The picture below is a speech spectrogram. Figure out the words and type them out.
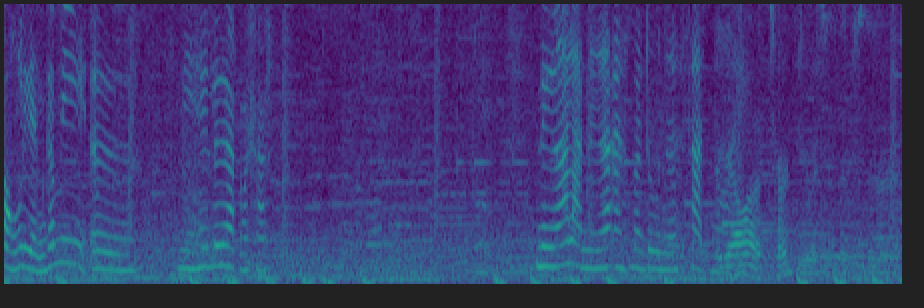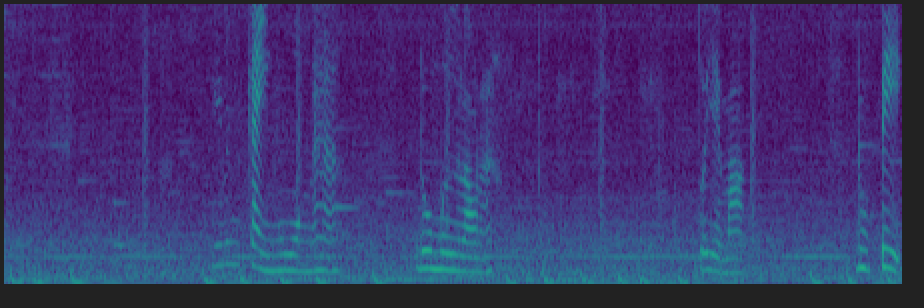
2เหรียญก็มีเออมีให้เลือกนะคะ เนื้อล่ะเนื้ออะมาดูเนื้อสัตว์หน่ We อย got a lot of turkey, which is interesting. I've never seen. นี่เป็นไก่งวงนะคะ ดูมือเรานะ ตัวใหญ่มาก ดูปีก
